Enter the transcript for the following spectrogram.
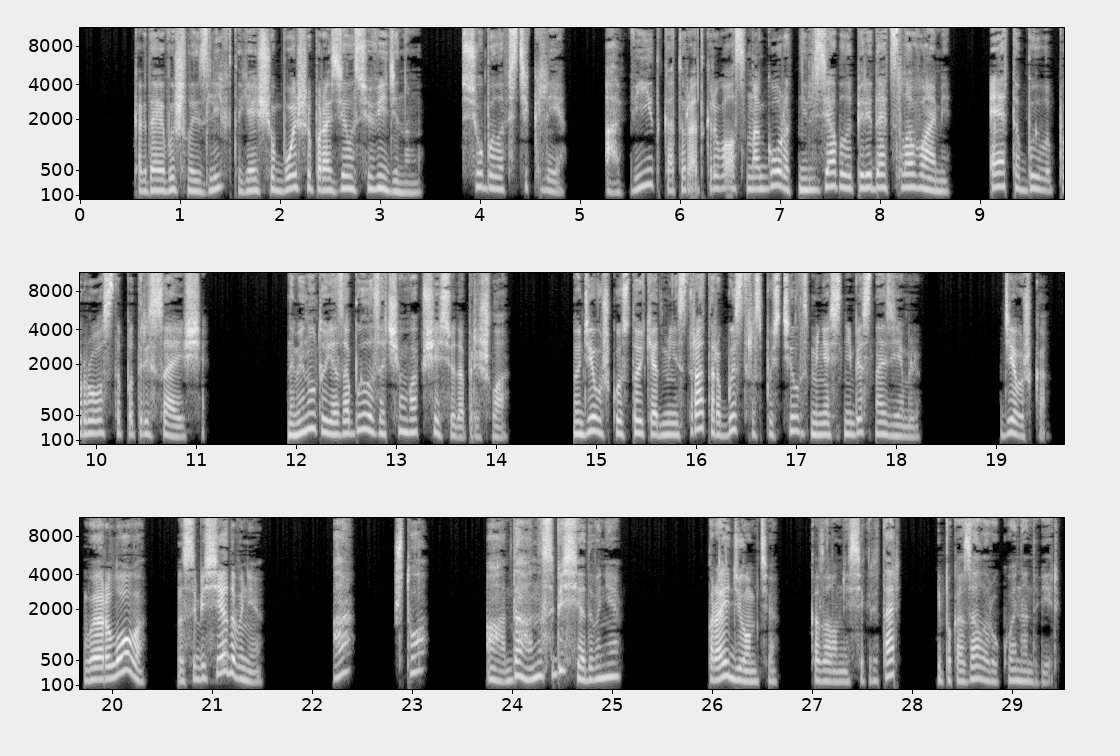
Когда я вышла из лифта, я еще больше поразилась увиденному. Все было в стекле, а вид, который открывался на город, нельзя было передать словами. Это было просто потрясающе. На минуту я забыла, зачем вообще сюда пришла. Но девушка у стойки администратора быстро спустила с меня с небес на землю. «Девушка, вы Орлова? На собеседование?» «А? Что? А, да, на собеседование». «Пройдемте», — сказала мне секретарь и показала рукой на дверь.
